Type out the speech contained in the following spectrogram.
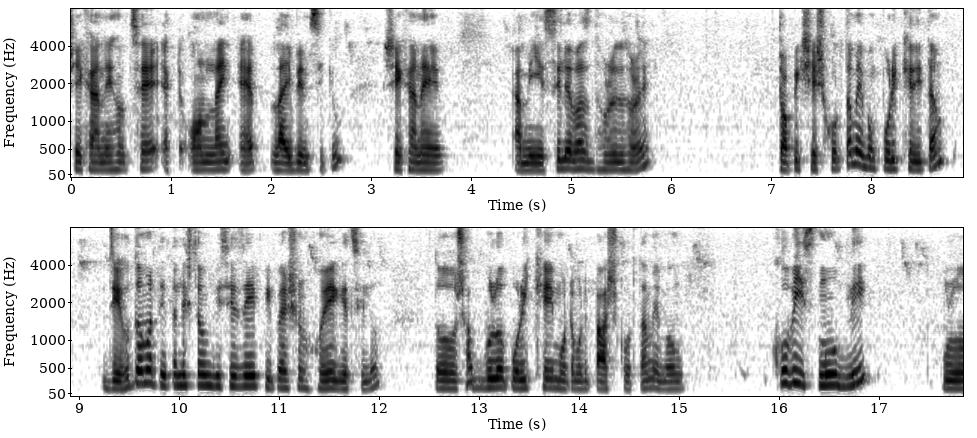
সেখানে হচ্ছে একটা অনলাইন অ্যাপ লাইভ এমসিকিউ সেখানে আমি সিলেবাস ধরে ধরে টপিক শেষ করতাম এবং পরীক্ষা দিতাম। যেহেতু আমার তেতাল্লিশতম বিসিএসে প্রিপারেশন হয়ে গেছিল তো সবগুলো পরীক্ষায় মোটামুটি পাশ করতাম এবং খুবই স্মুথলি পুরো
